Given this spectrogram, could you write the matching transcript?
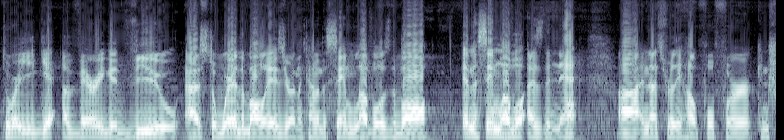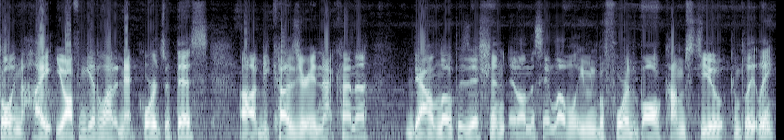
to where you get a very good view as to where the ball is. You're on the kind of the same level as the ball in the same level as the net. Uh, and that's really helpful for controlling the height. You often get a lot of net cords with this uh, because you're in that kind of down low position and on the same level even before the ball comes to you completely.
